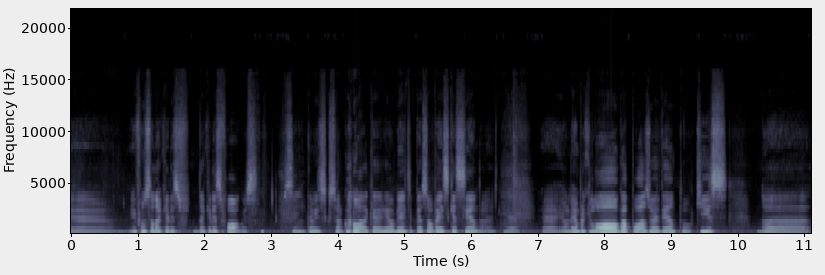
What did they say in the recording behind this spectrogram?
é, em função daqueles, daqueles fogos. Sim. Então, isso que o senhor coloca, realmente o pessoal vai esquecendo. Né? É. É, eu lembro que logo após o evento Kiss, uh,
